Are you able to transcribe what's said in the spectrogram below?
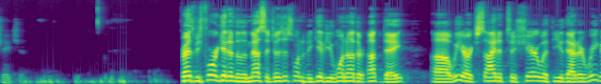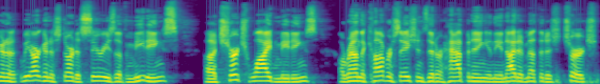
appreciate you. Friends, before we get into the message, I just wanted to give you one other update. Uh, we are excited to share with you that we're gonna, we are going to start a series of meetings, uh, church wide meetings, around the conversations that are happening in the United Methodist Church.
